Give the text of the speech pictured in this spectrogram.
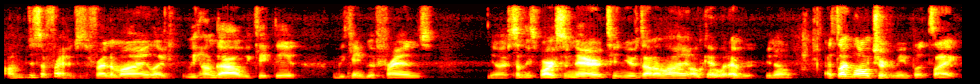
I'm just a friend, just a friend of mine. Like we hung out, we kicked it, we became good friends. You know, if something sparks in there ten years down the line, okay, whatever. You know, that's like long term for me. But it's like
